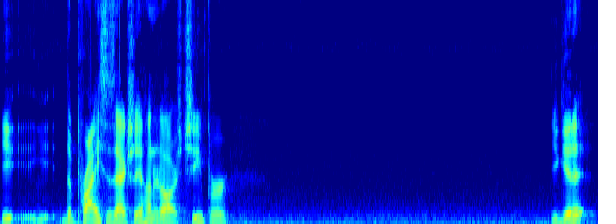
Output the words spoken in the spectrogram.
You, you, the price is actually hundred dollars cheaper. You get it?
